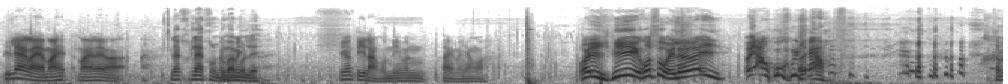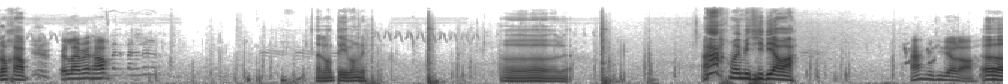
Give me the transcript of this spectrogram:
พี่แรกอะไรอะไม้ไม้อะไรอะแรกแรกของดูไว้หมดเลย พี่ต้องตีหลังผมนี้มันใส่มายังวะเฮ้ยพี่เขาสวยเลยเอ้ยเอาคุณเฮ้ยแคทเอ้าขอโทษครับเป็นไรไหมครับ มันมันลื่นไหนลองตีบ้างดิ เออเลยอะทำไม่มีทีเดียวอะอะมีทีเดียวเหรอเออ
